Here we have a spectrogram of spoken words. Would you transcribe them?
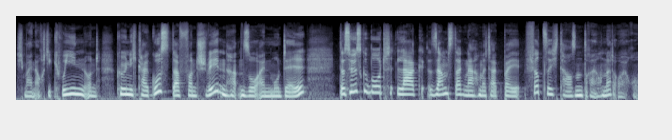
Ich meine, auch die Queen und König Karl Gustav von Schweden hatten so ein Modell. Das Höchstgebot lag Samstagnachmittag bei 40.300 Euro.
